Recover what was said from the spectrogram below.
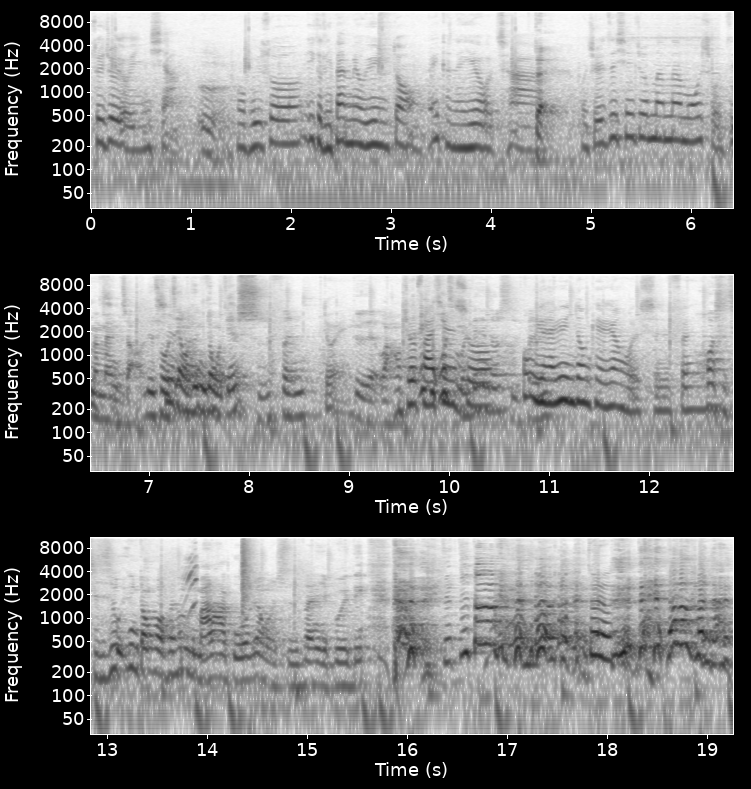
所以就有影响，嗯，我比如说一个礼拜没有运动，哎，可能也有差，对。我觉得这些就慢慢摸索自己，慢慢找。比如说我今天，我运动，我今天十分，对对不对？然后就发现说，哦，原来运动可以让我十分，或是其实是我运动后喝他们的麻辣锅让我十分，也不一定。这这都有可能，都有可能，都有可能，都有可能。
